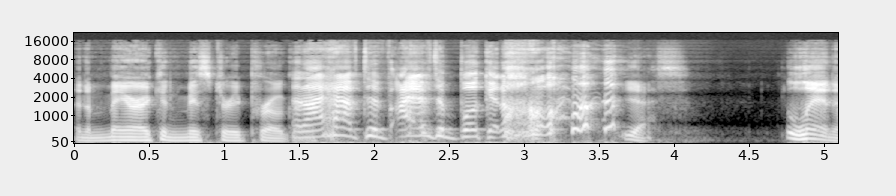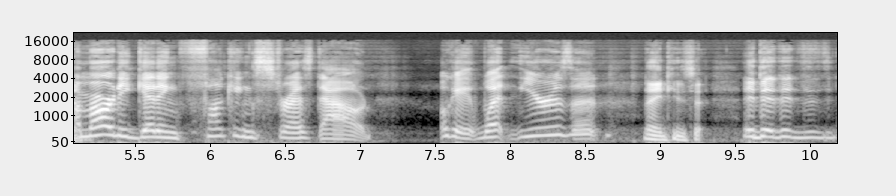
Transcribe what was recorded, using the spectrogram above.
an American mystery program. And I have to I have to book it all. yes, Lennon, I'm already getting fucking stressed out. Okay, what year is it? 19. It, it, it, it-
